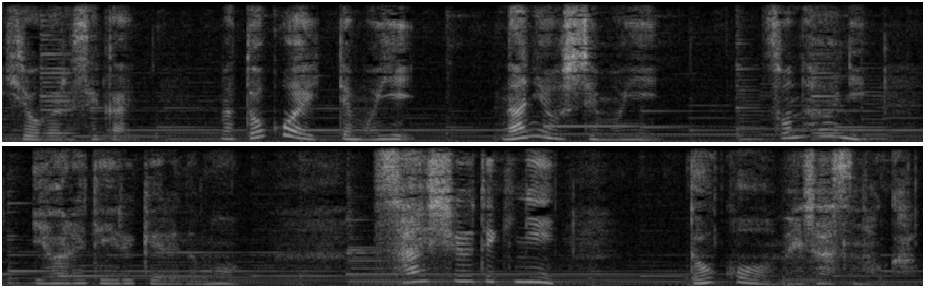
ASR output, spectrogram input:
広がる世界、まあ、どこへ行ってもいい。何をしてもいい。そんな風に言われているけれども最終的にどこを目指すのか。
